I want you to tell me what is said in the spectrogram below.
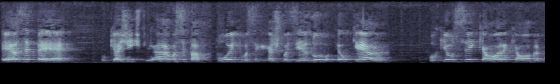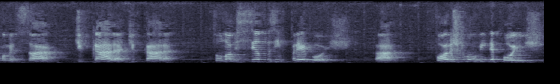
É a ZPE. O que a gente ah, você está foito, você quer que as coisas se resolvam? Eu quero. Porque eu sei que a hora que a obra começar, de cara, de cara, são 900 empregos, tá? Fora os que vão vir depois.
